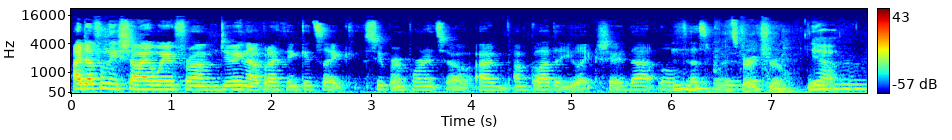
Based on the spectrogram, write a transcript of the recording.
I definitely shy away from doing that, but I think it's like super important. So I'm I'm glad that you like shared that little mm-hmm. testimony. That's very true. Yeah, mm-hmm.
